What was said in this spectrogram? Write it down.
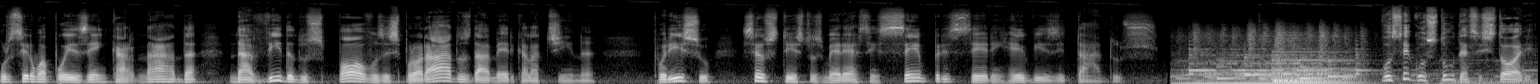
por ser uma poesia encarnada na vida dos povos explorados da América Latina. Por isso, seus textos merecem sempre serem revisitados. Você gostou dessa história?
